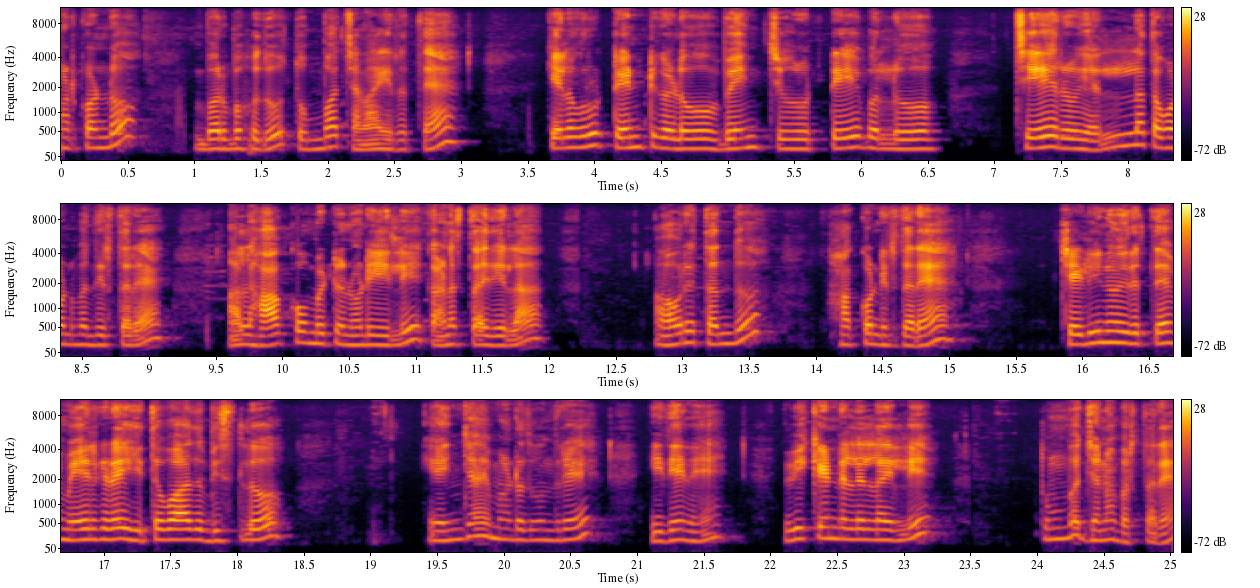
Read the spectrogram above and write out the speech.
ಮಾಡಿಕೊಂಡು ಬರಬಹುದು. ತುಂಬ ಚೆನ್ನಾಗಿರುತ್ತೆ. ಕೆಲವರು ಟೆಂಟ್ಗಳು, ಬೆಂಚು, ಟೇಬಲ್ಲು, ಚೇರು ಎಲ್ಲ ತಗೊಂಡು ಬಂದಿರ್ತಾರೆ. ಅಲ್ಲಿ ಹಾಕ್ಕೊಂಬಿಟ್ಟು ನೋಡಿ ಇಲ್ಲಿ ಕಾಣಿಸ್ತಾ ಇದೆಯಲ್ಲ, ಅವರೇ ತಂದು ಹಾಕ್ಕೊಂಡಿರ್ತಾರೆ ಚಳಿನೂ ಇರುತ್ತೆ, ಮೇಲ್ಗಡೆ ಹಿತವಾದ ಬಿಸಿಲು. ಎಂಜಾಯ್ ಮಾಡೋದು ಅಂದರೆ ಇದೇನೆ. ವೀಕೆಂಡಲ್ಲೆಲ್ಲ ಇಲ್ಲಿ ತುಂಬ ಜನ ಬರ್ತಾರೆ.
